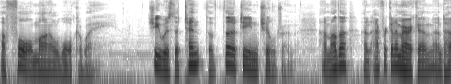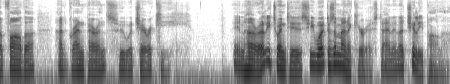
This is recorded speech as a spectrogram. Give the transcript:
a four mile walk away. She was the tenth of thirteen children. Her mother, an African American, and her father, had grandparents who were Cherokee. In her early twenties, she worked as a manicurist and in a chili parlor,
